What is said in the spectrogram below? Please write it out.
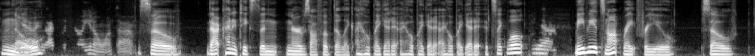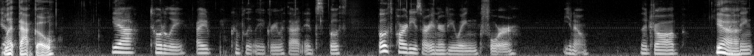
No. Yeah, exactly. No, you don't want that. So that kind of takes the n- nerves off of the like, I hope I get it. I hope I get it. I hope I get it. It's like, well, Yeah. Maybe it's not right for you. So Yeah. let that go. Yeah, totally. I completely agree with that. It's both both parties are interviewing for, you know, the job, Yeah. I think.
